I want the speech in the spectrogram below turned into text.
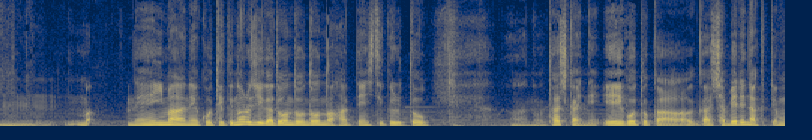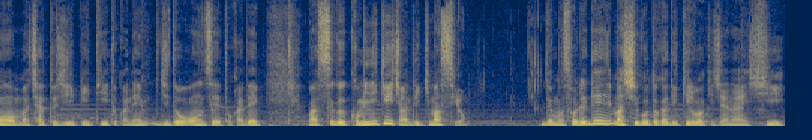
うんまね今はねこうテクノロジーがどんどんどんどん発展してくるとあの確かにね英語とかが喋れなくても、まあ、チャット GPT とかね自動音声とかで、まあ、すぐコミュニケーションはできますよ。でもそれで、まあ、仕事ができるわけじゃないし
